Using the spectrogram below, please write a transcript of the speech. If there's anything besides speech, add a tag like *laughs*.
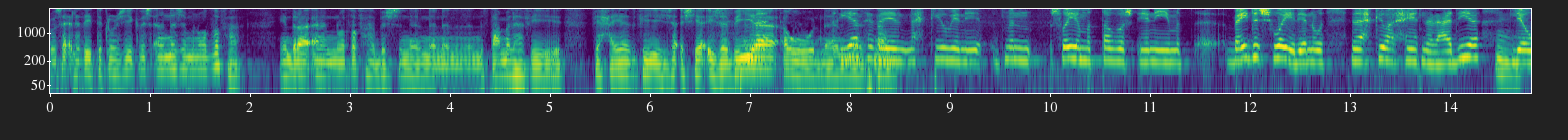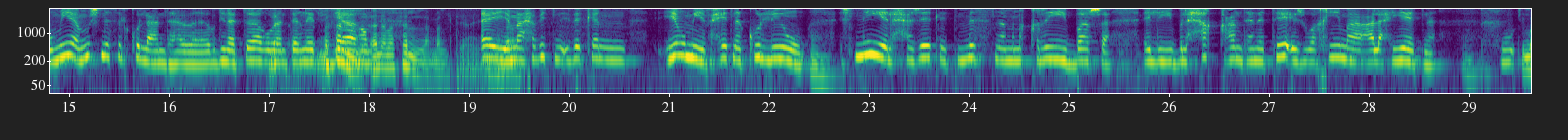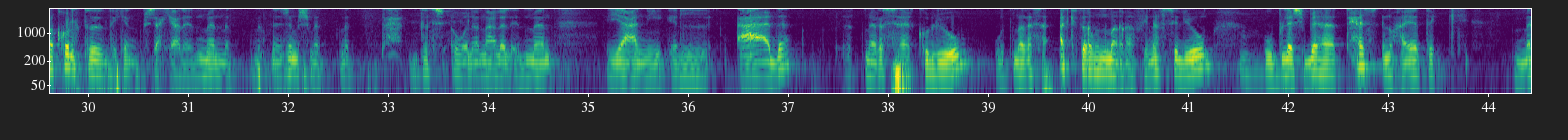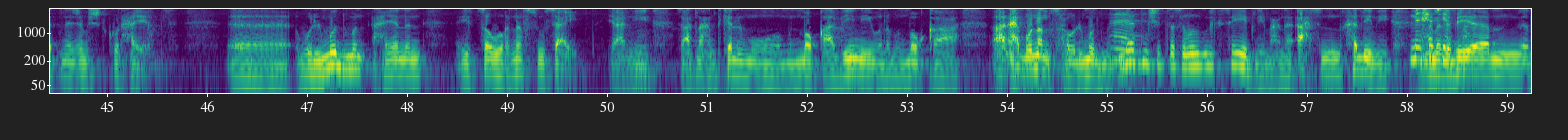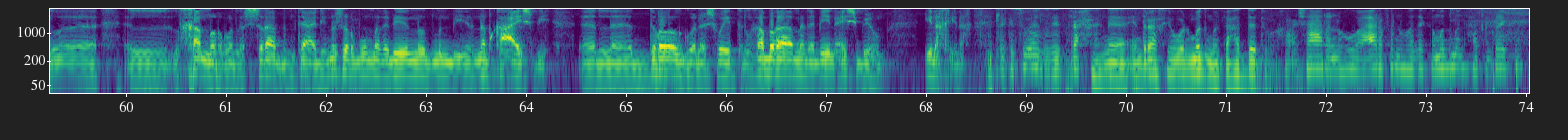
الوسائل هذه التكنولوجية كيفاش أنا نجم نوظفها يندرى أنا نوظفها باش نستعملها في في حياه في أشياء إيجابية أو رياض هذا نعم. نحكيو يعني من شوية متطور يعني مت بعيدة شوية لأنه نحكيو على حياتنا العادية. اليومية مش الناس الكل عندها اورديناتور ولا انترنت في ديارهم أنا مثل عملت يعني أي ما حبيت إذا كان يوميا في حياتنا كل يوم. شنو هي الحاجات اللي تمسنا من قريب برشا اللي بالحق عندها نتائج وخيمة على حياتنا. كما قلت لكن باش تحكي على الإدمان ما تنجمش ما تحدثش اولا على الإدمان. يعني العادة تمارسها كل يوم وتمارسها أكثر من مرة في نفس اليوم وبلاش بها تحس إنه حياتك ما تنجمش تكون حياة. آه والمدمن أحيانا يتصور نفسه سعيد. يعني ساعات نحن نتكلموا من موقع ديني ولا من موقع آه نحبوا ننصحوا المدمن. آه. لا تمشي تتصل ونقول لك سيبني معناها أحسن خليني. ماذا بيا؟ الخمر ولا الشراب نتاعي اللي نشربه ماذا بيا ندمن بيه؟ نبقى عايش به الدروغ ولا شوية الغبرة ماذا بيا نعيش بهم الخ الخ لكن السؤال الذي يطرح هنا إندراخي هو المدمن في حد ذاته. شعر أنه هو عارف أنه هذاك مدمن حسب رايكم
